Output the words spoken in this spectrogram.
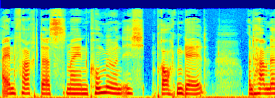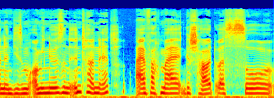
einfach, dass mein Kumpel und ich brauchten Geld und haben dann in diesem ominösen Internet einfach mal geschaut, was es so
